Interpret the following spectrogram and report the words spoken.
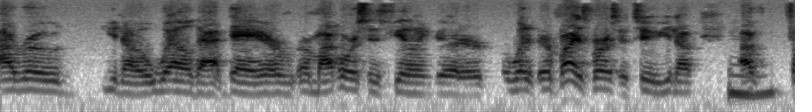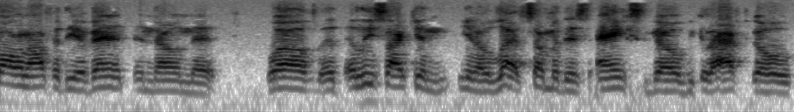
I rode, you know, well that day or, or my horse is feeling good or, what, or vice versa too, you know. I've Mhm. fallen off at the event and known that, well, at, at least I can, you know, let some of this angst go because I have to go,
